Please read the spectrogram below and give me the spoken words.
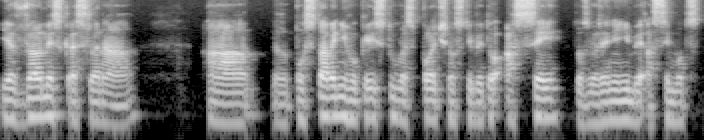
je velmi zkreslená a e, postavení hokejistů ve společnosti by to asi, to zveřejnění by asi moc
